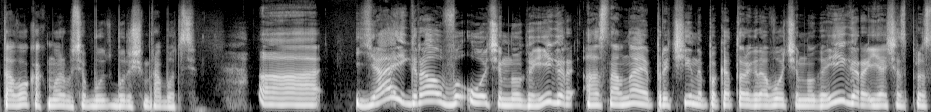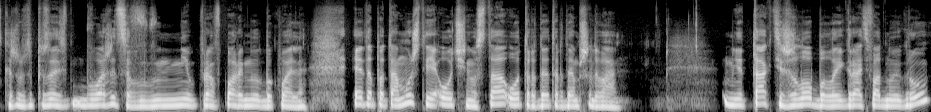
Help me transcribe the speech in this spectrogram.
того, как, может быть, все будет в будущем работать. А, я играл в очень много игр. Основная причина, по которой играл в очень много игр, я сейчас просто скажу, вложиться в, не прям в пару минут буквально, это потому, что я очень устал от Red Dead Redemption 2. Мне так тяжело было играть в одну игру,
